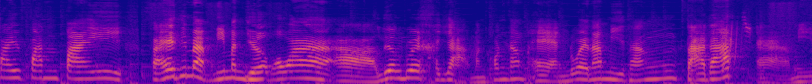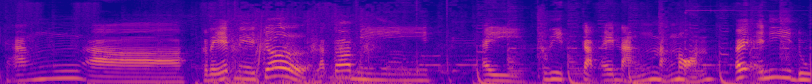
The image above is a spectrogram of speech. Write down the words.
ไปฟันไป สาเหตุที่แบบนี้มันเยอะเพราะว่า อ่า เรื่องด้วยขยะมันค่อนข้างแพงด้วยนะ มีทั้งตาดัตอ่า มีทั้ง อ่า เกรดเนเจอร์ แล้วก็มีไอ้กริดกับไอ้หนังหนังหนอน เฮ้ย ไอ้นี่ดู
